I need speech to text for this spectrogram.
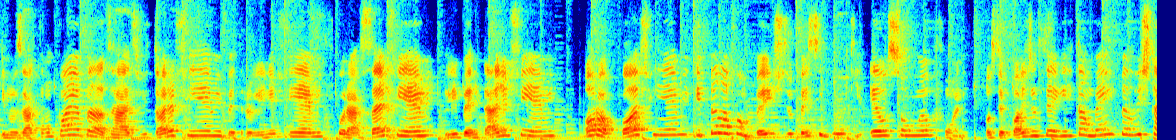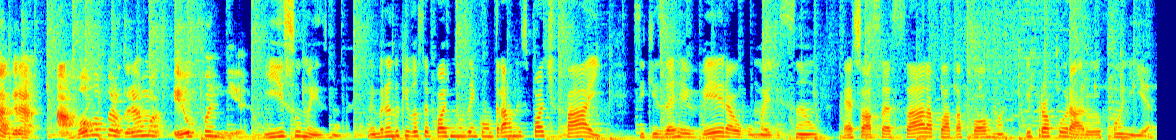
que nos acompanha pelas rádios Vitória FM, Petrolina FM, Curaçá FM, Liberdade FM, Oropó FM e pela fanpage do Facebook Eu Sou um Eufone. Você pode nos seguir também pelo Instagram, arroba programa Eufania. Isso mesmo. Lembrando que você pode nos encontrar no Spotify. Se quiser rever alguma edição, é só acessar a plataforma e procurar o Eufonia.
